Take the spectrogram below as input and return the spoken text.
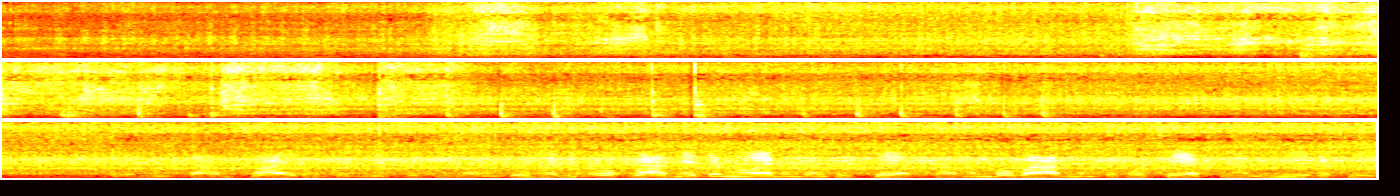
เดี๋ยวมันตาม ใส่ต้องไปอีกก็พี่น้องด้วยให้มันออกหวานเนี่ยจังน้อยมันยังสิแสบค่ะมันบ่หวานมันก็บ่แสบนะมีกะทิ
